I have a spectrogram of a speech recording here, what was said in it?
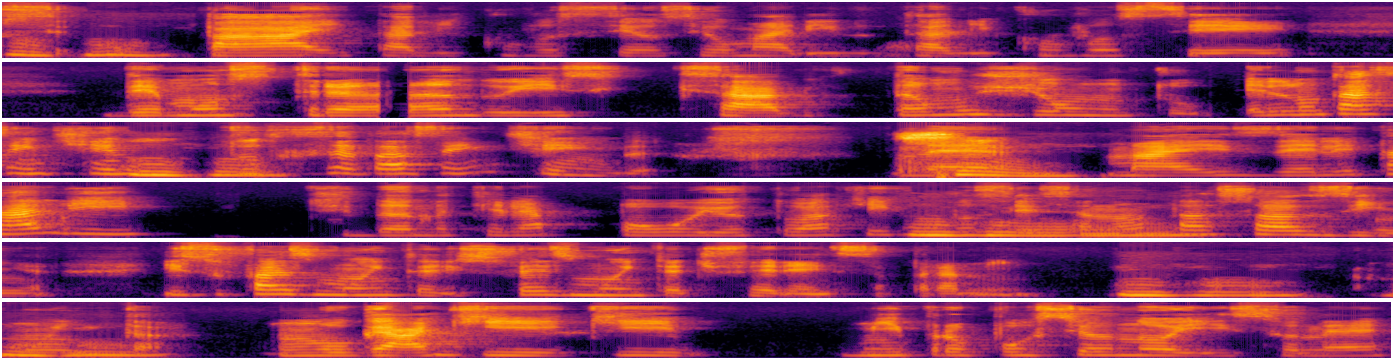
Uhum. O pai tá ali com você, o seu marido tá ali com você, demonstrando isso, sabe? Tamo junto. Ele não tá sentindo uhum. tudo que você tá sentindo, né? Sim. Mas ele tá ali, te dando aquele apoio, eu tô aqui com uhum. você, você não tá sozinha. Isso faz muita, isso fez muita diferença para mim. Uhum. Muita. Um lugar que, que me proporcionou isso, né?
